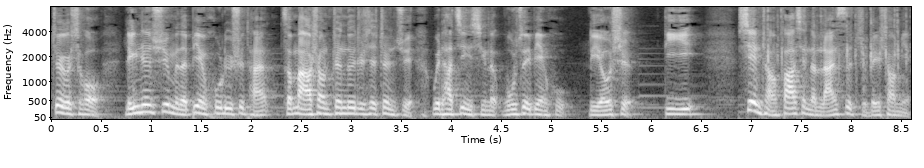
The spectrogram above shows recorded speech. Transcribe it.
这个时候，林真须美的辩护律师团则马上针对这些证据为他进行了无罪辩护，理由是：第一，现场发现的蓝色纸杯上面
